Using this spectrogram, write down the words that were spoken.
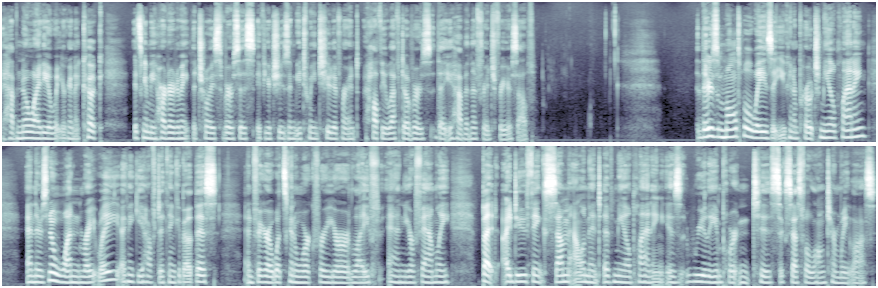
have no idea what you're going to cook, it's going to be harder to make the choice versus if you're choosing between two different healthy leftovers that you have in the fridge for yourself. There's multiple ways that you can approach meal planning, and there's no one right way. I think you have to think about this and figure out what's going to work for your life and your family. But I do think some element of meal planning is really important to successful long term weight loss.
